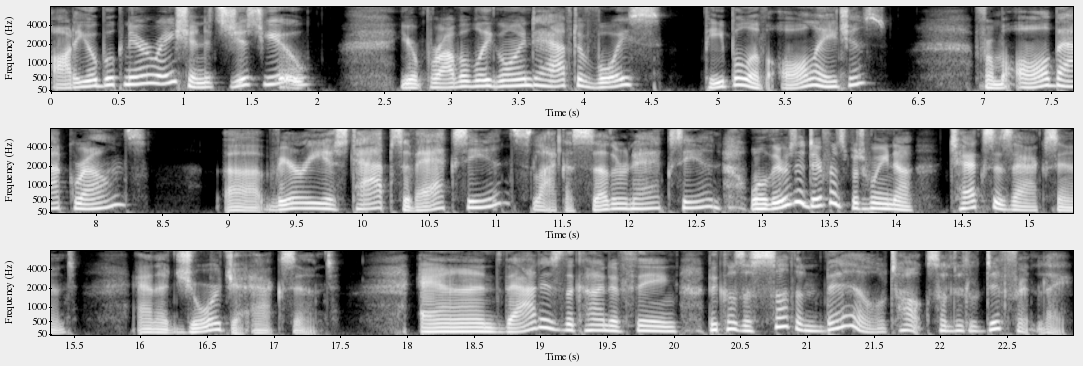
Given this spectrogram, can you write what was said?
audiobook narration, it's just you. You're probably going to have to voice people of all ages, from all backgrounds, uh, various types of accents, like a Southern accent. Well, there's a difference between a Texas accent and a Georgia accent. And that is the kind of thing because a Southern belle talks a little differently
